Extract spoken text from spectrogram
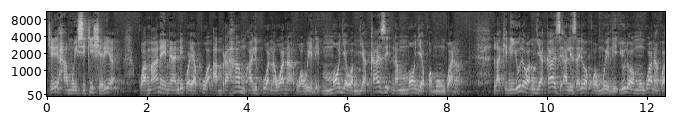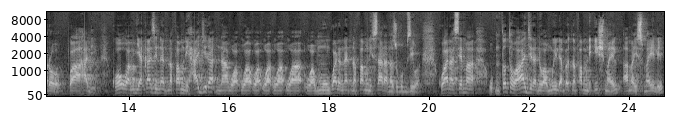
Je hamuisikii sheria? Kwa maana imeandikwa ya kuwa abrahamu alikuwa na wana wawili mmoja wa mjakazi na mmoja kwa muungwana lakini yule wa mjakazi alizaliwa kwa mwili yule wa muungwana kwa roho kwa ahadi kwao wamjakazi naye tunafahamu ni hajira na wa, wa, naye tunafahamu ni sara anazungumziwa. Kwao anasema mtoto wa hajira ni wa mwili ambaye tunafahamu ni ishmail ama ismaili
